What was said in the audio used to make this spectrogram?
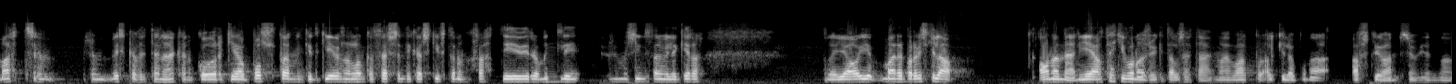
margt sem, sem virka fyrir tenni hann er góður að gefa boltan, hann getur gefið svona langa fersendikar, skipta hann hratti yfir á milli sem hann sýnst hann vilja gera. Þannig að já, ég, maður er bara virkilega ánægð með hann, ég átti ekki vonað þessu, ég get alveg sagt það. Maður var algjörlega búin að afskrifa hann sem hérna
